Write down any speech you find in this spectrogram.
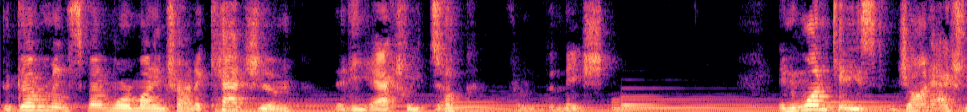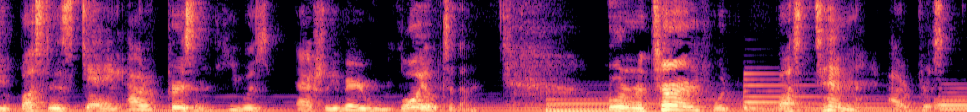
the government spent more money trying to catch him than he actually took from the nation. In one case, John actually busted his gang out of prison. He was actually very loyal to them, who in return would bust him out of prison.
